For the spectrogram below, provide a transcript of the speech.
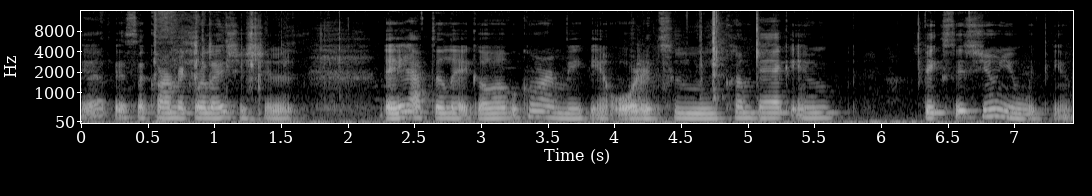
Yep, it's a karmic relationship. They have to let go of a karmic in order to come back and fix this union with you.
